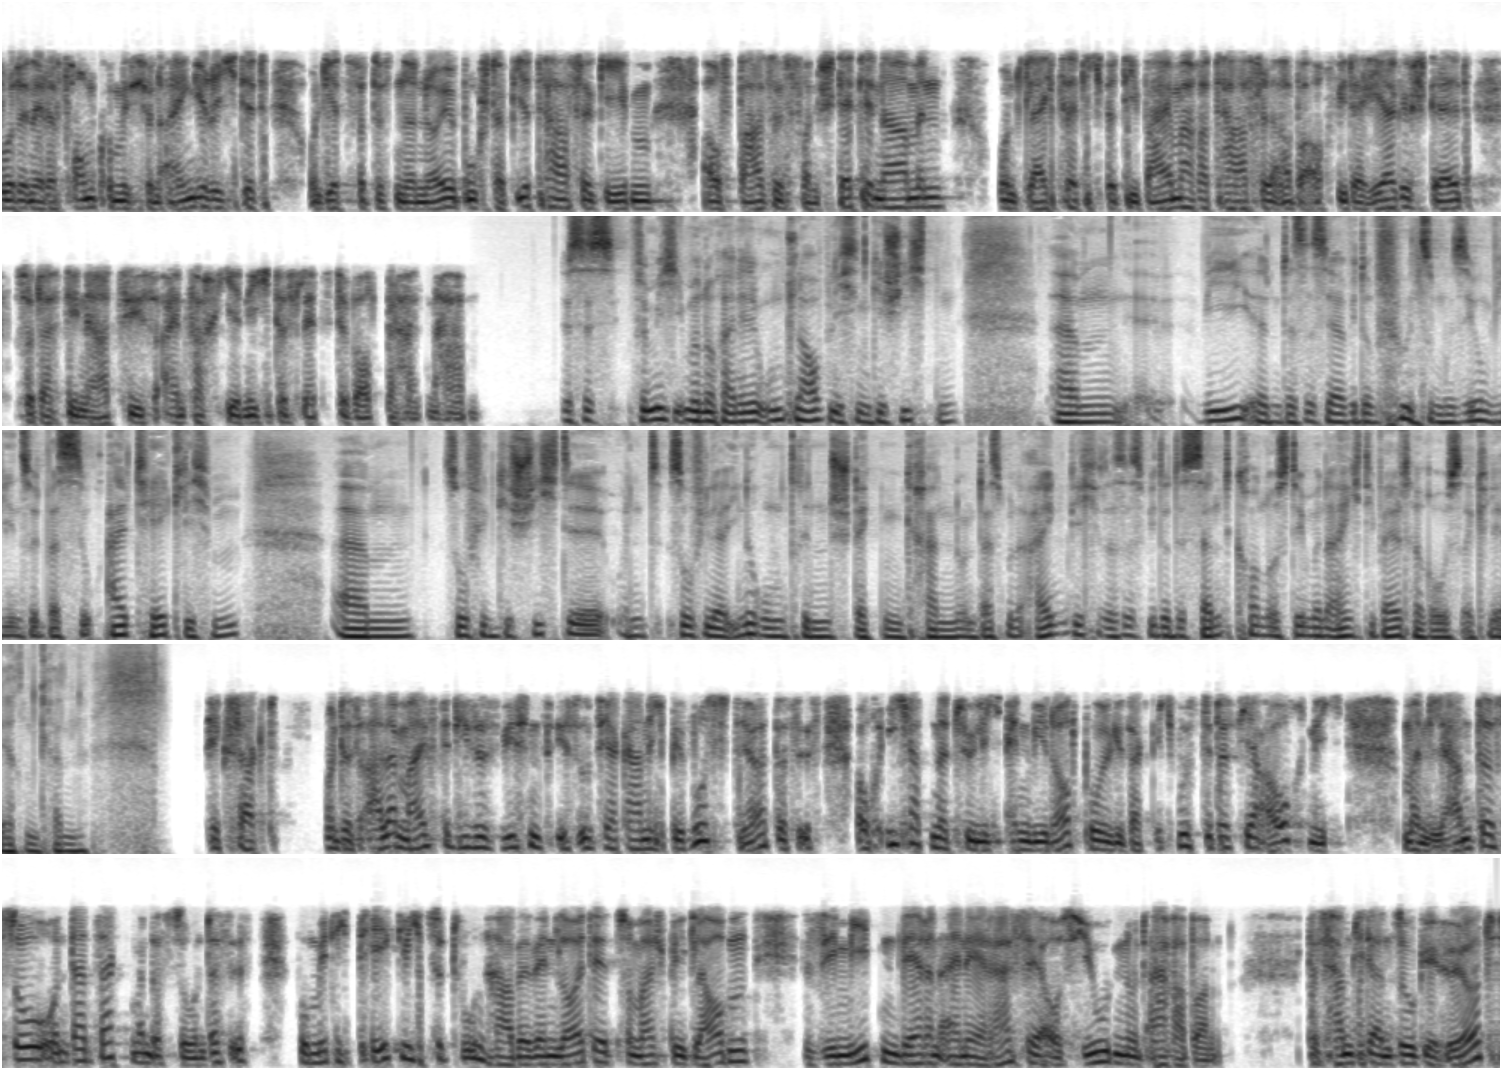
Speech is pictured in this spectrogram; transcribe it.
wurde eine Reformkommission eingerichtet und jetzt wird es eine neue Buchstabiertafel geben auf Basis von Städtenamen und gleichzeitig wird die Weimarer Tafel aber auch wieder hergestellt, sodass die Nazis einfach hier nicht das letzte Wort behalten haben. Das ist für mich immer noch eine der unglaublichen Geschichten, ähm, wie, äh, das ist ja wieder für unser Museum, wie in so etwas so Alltäglichem ähm, so viel Geschichte und so viel Erinnerung drin stecken kann und dass man eigentlich, das ist wieder das Sandkorn, aus dem man eigentlich die Welt heraus erklären kann. Exakt. Und das allermeiste dieses Wissens ist uns ja gar nicht bewusst, ja. Das ist, auch ich habe natürlich NW Nordpol gesagt. Ich wusste das ja auch nicht. Man lernt das so und dann sagt man das so. Und das ist, womit ich täglich zu tun habe, wenn Leute zum Beispiel glauben, Semiten wären eine Rasse aus Juden und Arabern. Das haben die dann so gehört.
